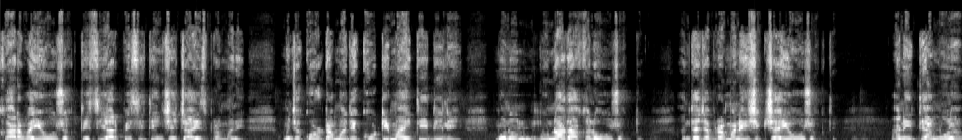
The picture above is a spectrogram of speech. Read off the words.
कारवाई होऊ शकते सी आर पी सी तीनशे चाळीसप्रमाणे म्हणजे कोर्टामध्ये खोटी माहिती दिली म्हणून गुन्हा दाखल होऊ शकतो. आणि त्याच्याप्रमाणे शिक्षाही होऊ शकते. आणि त्यामुळं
